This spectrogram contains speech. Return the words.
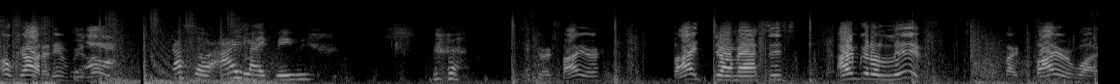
Oh god, I didn't reload. That's what I like, baby. Enjoy fire. Bye, dumbasses. I'm gonna live by fire-wise.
